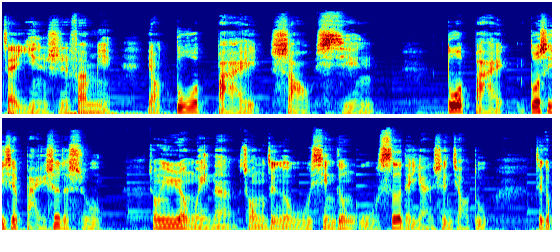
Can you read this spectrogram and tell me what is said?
在饮食方面要多白少咸，多白多是一些白色的食物。中医认为呢，从这个五行跟五色的养生角度，这个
